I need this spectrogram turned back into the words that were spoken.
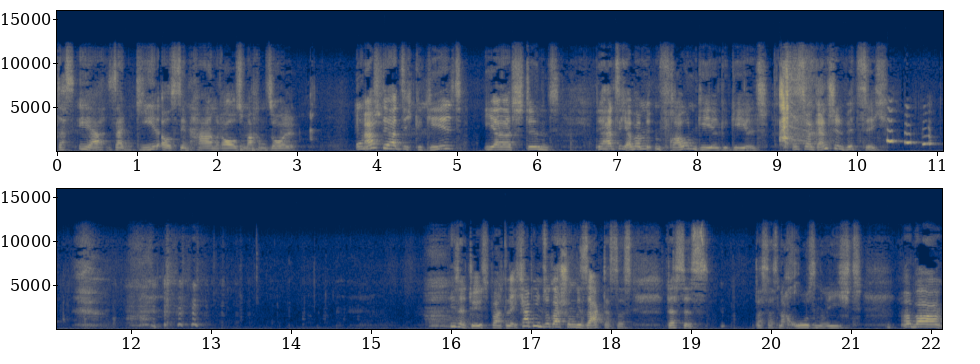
dass er sein Gel aus den Haaren rausmachen soll. Und Ach, der hat sich gegelt? Ja, stimmt. Der hat sich aber mit einem Frauengel gegelt. Das war ganz schön witzig. Dieser Dösbutler. Ich habe ihm sogar schon gesagt, dass das, dass das, dass das nach Rosen riecht. Aber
